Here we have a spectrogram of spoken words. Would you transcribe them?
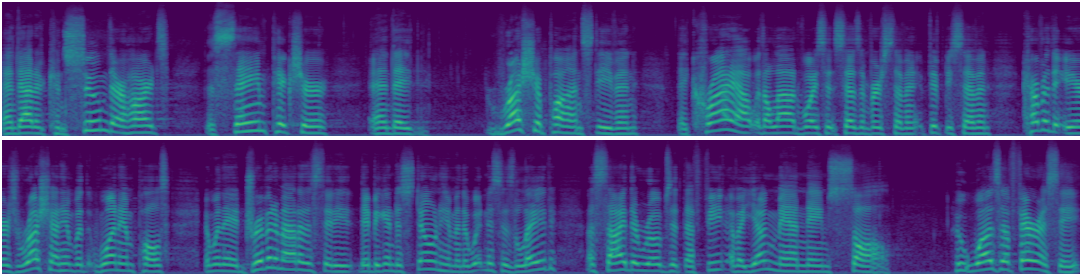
And that had consumed their hearts, the same picture, and they rush upon Stephen They cry out with a loud voice, it says in verse 57, cover the ears, rush on him with one impulse. And when they had driven him out of the city, they began to stone him. And the witnesses laid aside their robes at the feet of a young man named Saul, who was a Pharisee.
